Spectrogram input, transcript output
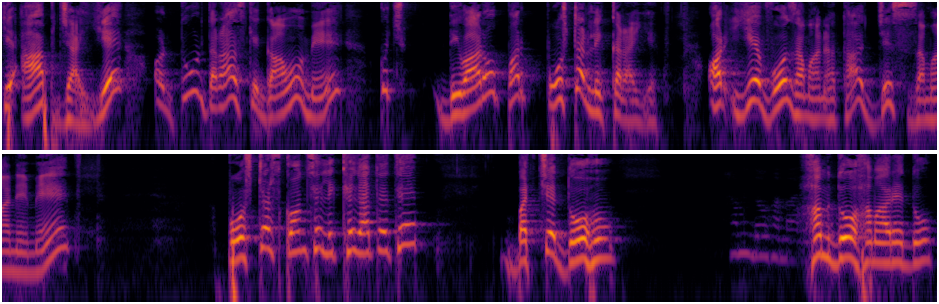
कि आप जाइए और दूर दराज के गाँवों में कुछ दीवारों पर पोस्टर लिख कर आइए। और ये वो जमाना था जिस जमाने में पोस्टर्स कौन से लिखे जाते थे? बच्चे दो हों। हम दो, हमारे हम दो हमारे दो।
